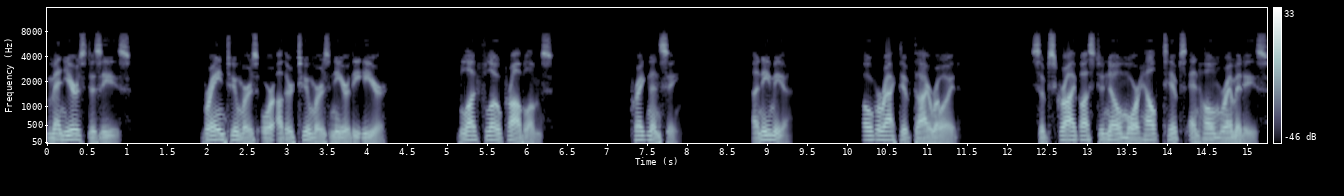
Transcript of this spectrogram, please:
Meniere's disease, brain tumors or other tumors near the ear, blood flow problems, pregnancy, anemia, overactive thyroid. Subscribe us to know more health tips and home remedies.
